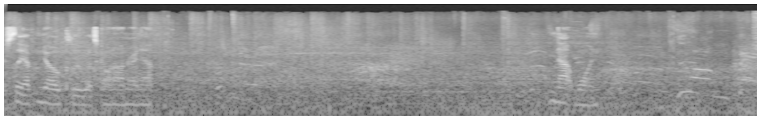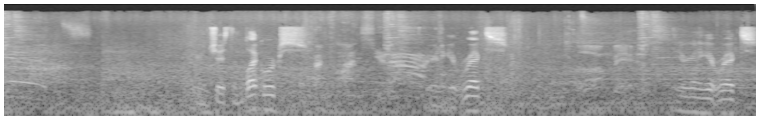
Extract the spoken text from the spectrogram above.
Honestly have no clue what's going on right now. Not one. We're gonna chase them black orcs. Advance you now! You're gonna get wrecked. You're gonna get wrecked.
